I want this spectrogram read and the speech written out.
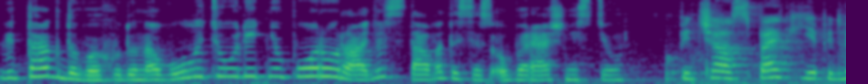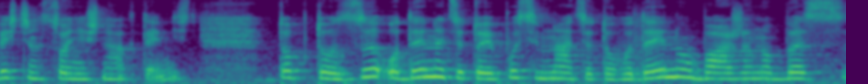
Відтак до виходу на вулицю у літню пору радять ставитися з обережністю. Під час спеки є підвищена сонячна активність. Тобто з 11 по 17 годину бажано без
